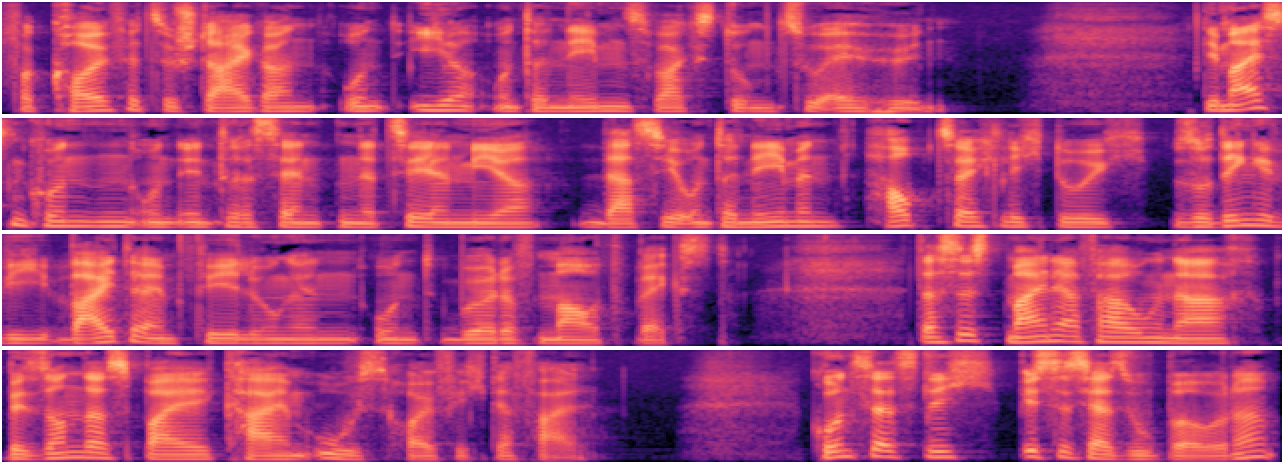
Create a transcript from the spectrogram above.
Verkäufe zu steigern und ihr Unternehmenswachstum zu erhöhen. Die meisten Kunden und Interessenten erzählen mir, dass ihr Unternehmen hauptsächlich durch so Dinge wie Weiterempfehlungen und Word of Mouth wächst. Das ist meiner Erfahrung nach besonders bei KMUs häufig der Fall. Grundsätzlich ist es ja super, oder?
